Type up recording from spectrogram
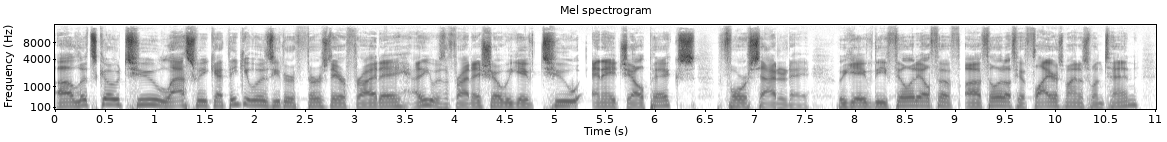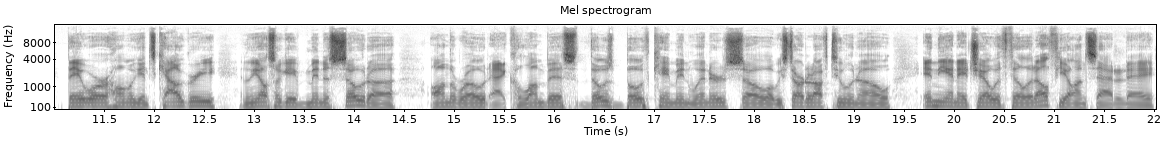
uh, let's go to last week. I think it was either Thursday or Friday. I think it was a Friday show. We gave two NHL picks for Saturday. We gave the Philadelphia uh, Philadelphia Flyers minus 110. They were home against Calgary. And we also gave Minnesota on the road at Columbus. Those both came in winners. So uh, we started off 2 0 in the NHL with Philadelphia on Saturday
